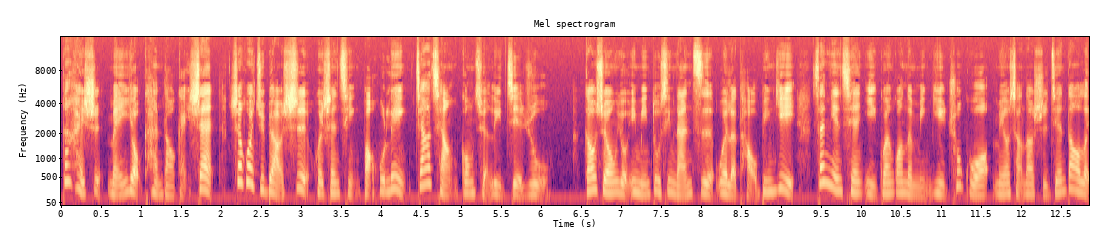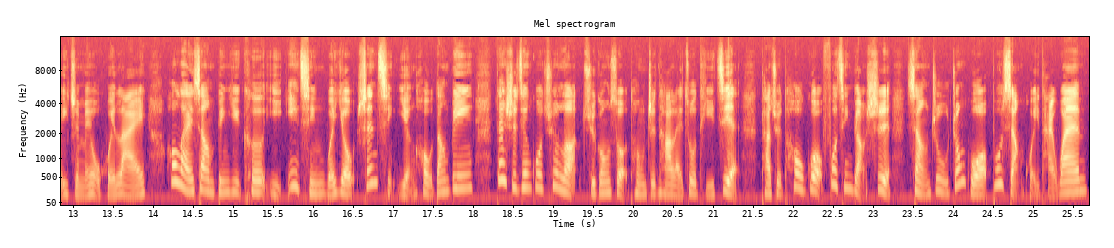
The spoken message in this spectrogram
但还是没有看到改善。社会局表示会申请保护令，加强公权力介入。高雄有一名杜姓男子，为了逃兵役，三年前以观光的名义出国，没有想到时间到了，一直没有回来。后来向兵役科以疫情为由申请延后当兵，但时间过去了，区公所通知他来做体检，他却透过父亲表示想住中国，不想回台湾。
